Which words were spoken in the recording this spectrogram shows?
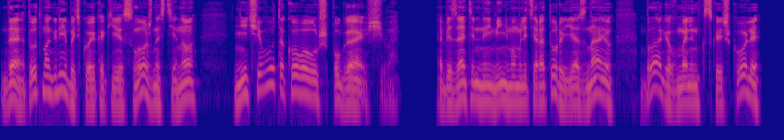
Да, тут могли быть кое-какие сложности, но ничего такого уж пугающего. Обязательный минимум литературы я знаю, благо в Меллингской школе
